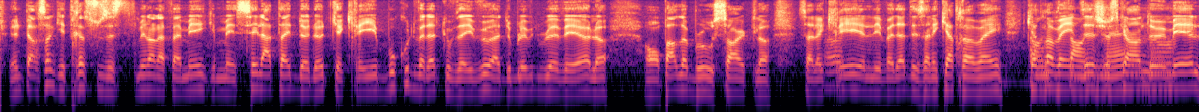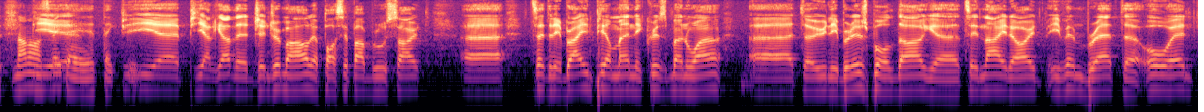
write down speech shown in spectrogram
Une personne qui est très sous-estimée dans la famille, mais c'est la tête de lutte qui a créé beaucoup de vedettes que vous avez vues à WWE. Là. On parle de Bruce Hart. Là. Ça a créé les vedettes des années 80, 90 Tony jusqu'en Man, non? 2000. Non, non, Puis, euh, t'as- puis, euh, puis regarde, Ginger Mahal est passé par Bruce Hart. Euh, tu sais, les Brian Pillman, les Chris Benoit. Euh, t'as eu les British Bulldogs, euh, tu sais, Neidhart, even Brett, euh, Owen.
